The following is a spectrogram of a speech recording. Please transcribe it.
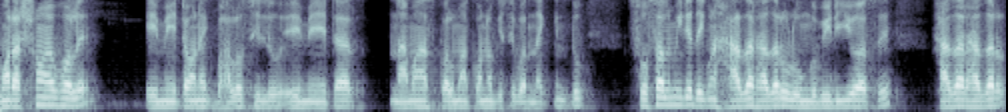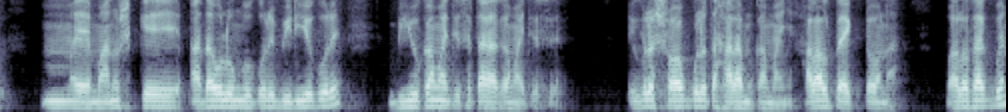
মরার সময় বলে, এই মেয়েটা অনেক ভালো ছিল, এই মেয়েটার নামাজ, কলমা কোনো কিছু বাদ নাই। কিন্তু সোশ্যাল মিডিয়া দেখবেন হাজার হাজার উলঙ্গ ভিডিও আছে। হাজার হাজার মানুষকে আদা উলঙ্গ করে ভিডিও করে ভিউ কামাইতেছে, টাকা কামাইতেছে। এগুলো সবগুলো তো হারাম কামাই। হালাল তো একটাও না। ভালো থাকবেন,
